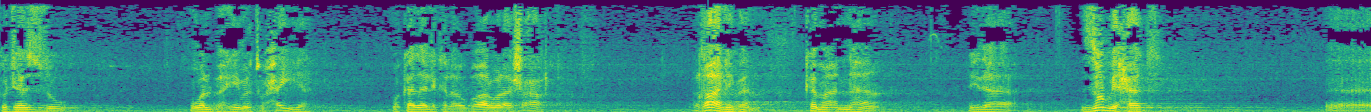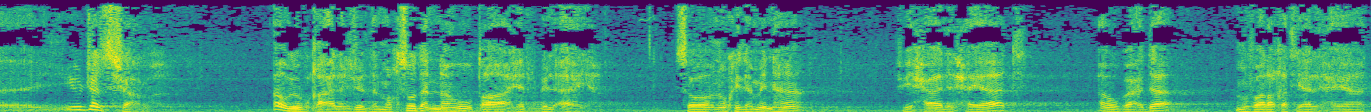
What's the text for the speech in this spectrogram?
تجز والبهيمة حية وكذلك الأوبار والأشعار. غالبا كما أنها إذا ذبحت آه، يجز شعرها أو يبقى على الجلد. المقصود أنه طاهر بالآية سواء أخذ منها في حال الحياة أو بعد مفارقتها للحياة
